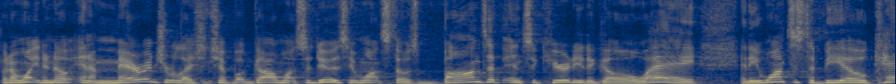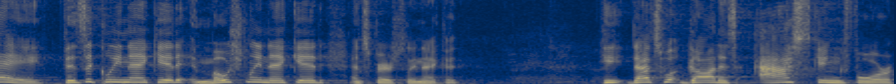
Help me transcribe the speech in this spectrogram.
But I want you to know in a marriage relationship, what God wants to do is He wants those bonds of insecurity to go away, and He wants us to be okay physically naked, emotionally naked, and spiritually naked. He, that's what God is asking for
